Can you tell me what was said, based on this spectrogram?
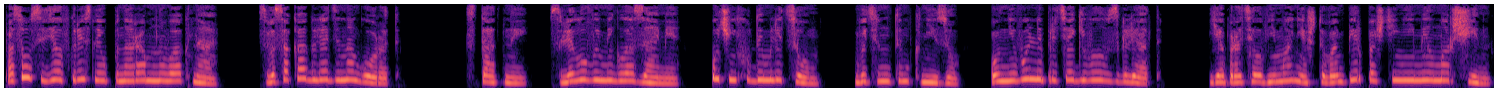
Посол сидел в кресле у панорамного окна, свысока глядя на город. Статный, с лиловыми глазами, очень худым лицом, вытянутым к низу. Он невольно притягивал взгляд. Я обратил внимание, что вампир почти не имел морщин.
